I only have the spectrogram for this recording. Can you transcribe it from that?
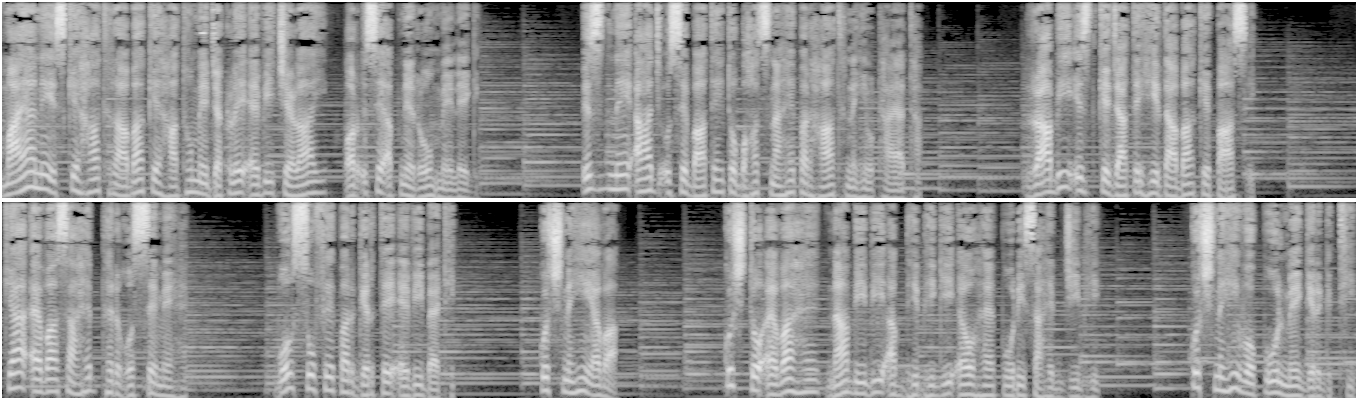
माया ने इसके हाथ राबा के हाथों में जकड़े एवी चढ़ाई और उसे अपने रोम में ले गई। इज्द ने आज उसे बातें तो बहुत स्नाहे पर हाथ नहीं उठाया था। राबी इज्द के जाते ही राबा के पास ही क्या एवा साहिब फिर गुस्से में है? वो सोफे पर गिरते एवी बैठी। कुछ नहीं एवा कुछ तो एवा है, ना बीबी अब भी भीगी एव है पूरी साहिब जी भी। कुछ नहीं, वो पूल में गिर गई थी।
